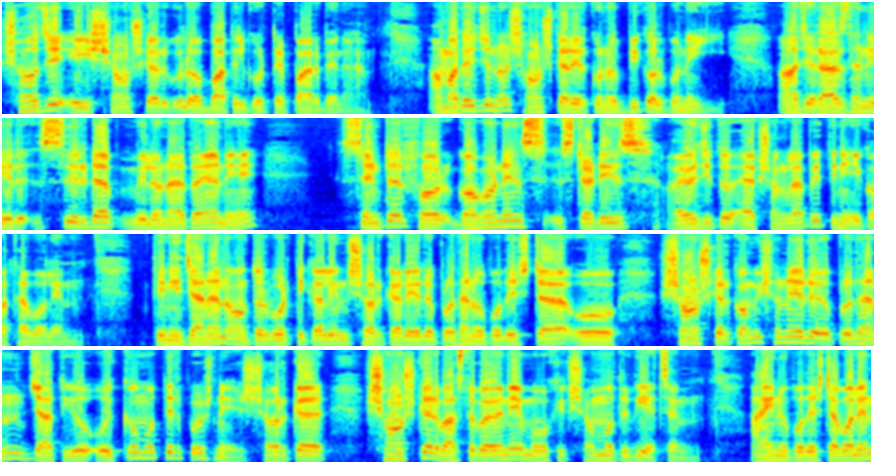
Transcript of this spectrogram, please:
সহজে এই সংস্কারগুলো বাতিল করতে পারবে না। আমাদের জন্য সংস্কারের কোনো বিকল্প নেই। আজ রাজধানীর সিরডাপ মিলনায়তায়নে সেন্টার ফর গভর্নেন্স স্টাডিজ আয়োজিত এক সংলাপে তিনি কথা বলেন। তিনি জানান, অন্তর্বর্তীকালীন সরকারের প্রধান উপদেষ্টা ও সংস্কার কমিশনের প্রধান জাতীয় ঐক্যমতের প্রশ্নে সরকার সংস্কার বাস্তবায়নে মৌখিক সম্মতি দিয়েছেন। আইন উপদেষ্টা বলেন,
